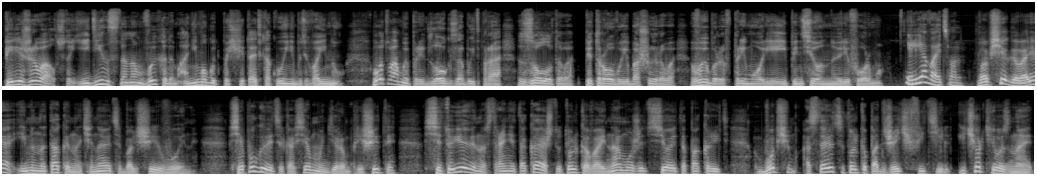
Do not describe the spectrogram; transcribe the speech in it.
переживал, что единственным выходом они могут посчитать какую-нибудь войну. Вот вам и предлог забыть про Золотого, Петрова и Баширова, выборы в Приморье и пенсионную реформу. Илья Вайцман. Вообще говоря, именно так и начинаются большие войны. Все пуговицы ко всем мундирам пришиты, ситуевина в стране такая, что только война может все это покрыть. В общем, остается только поджечь фитиль. И черт его знает,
